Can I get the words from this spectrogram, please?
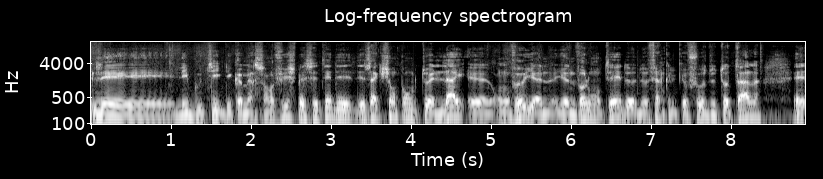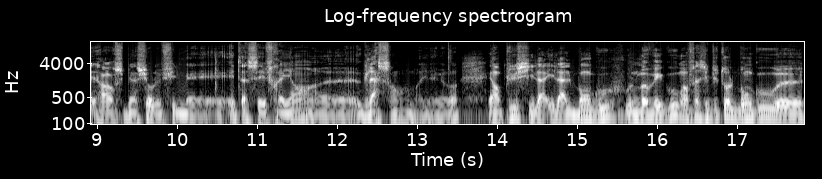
les- les boutiques des commerçants juifs, mais c'était des, des actions ponctuelles. Là, euh, on veut, il y a une, il y a une volonté de, de faire quelque chose de total. Et alors, bien sûr, le film est, est assez effrayant. euh, euh, glaçant. Et en plus, il a, il a le bon goût ou le mauvais goût. Mais enfin, c'est plutôt le bon goût euh,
